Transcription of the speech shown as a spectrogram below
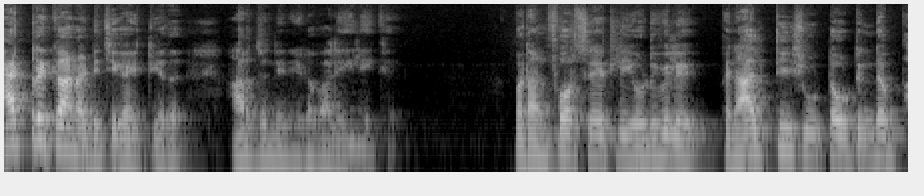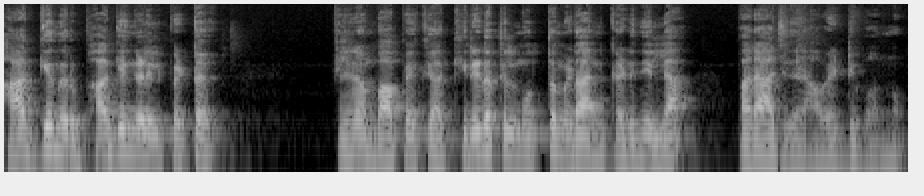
ഹാട്രിക്കാണ് അടിച്ചു കയറ്റിയത് അർജന്റീനയുടെ വലയിലേക്ക്. ബട്ട് അൺഫോർച്ചുനേറ്റ്ലി ഒടുവിൽ പെനാൽറ്റി ഷൂട്ടൗട്ടിന്റെ ഭാഗ്യ നിർഭാഗ്യങ്ങളിൽപ്പെട്ട് കിലിൻ എംബാപ്പയ്ക്ക് ആ കിരീടത്തിൽ മൊത്തമിടാൻ കഴിഞ്ഞില്ല. പരാജിതനാവേണ്ടി വന്നു.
